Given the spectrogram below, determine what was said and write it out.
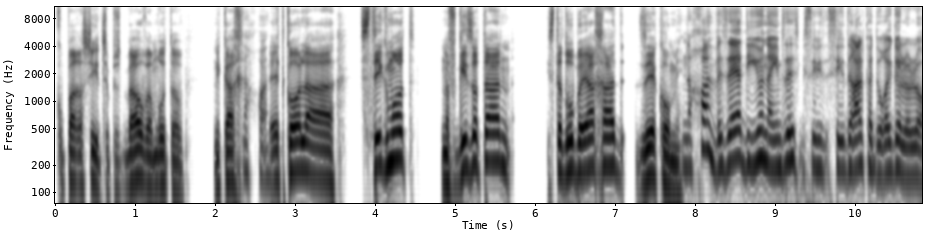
קופה ראשית, שפשוט באו ואמרו, טוב, ניקח נכון. את כל הסטיגמות, נפגיז אותן, יסתדרו ביחד, זה יהיה קומי. נכון, וזה הדיון, האם זה סדרה על כדורגל או לא.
